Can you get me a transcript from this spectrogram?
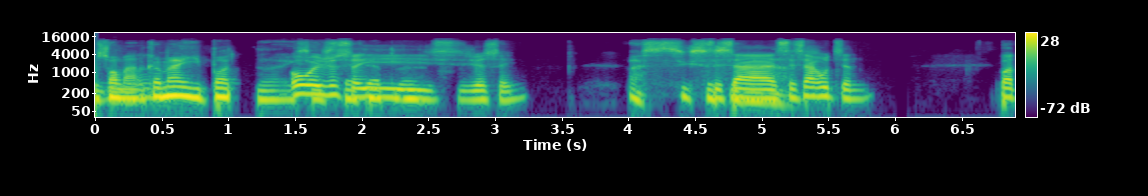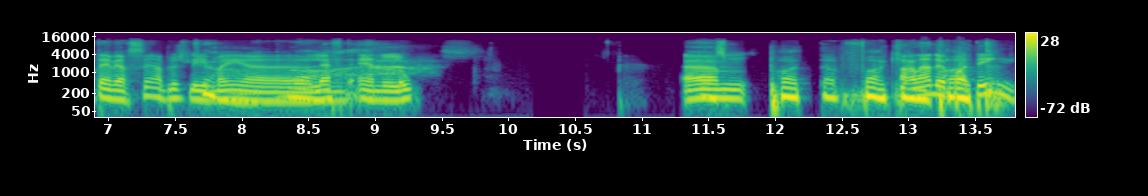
son- comment il pote. là, Oh oui, je sais, il- je sais. Ah, c'est C'est sa, c'est sa routine. Pas inversé, en plus, les mains euh, Ah. left and low. Euh, Pot the fucking parlant de pot. potting,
